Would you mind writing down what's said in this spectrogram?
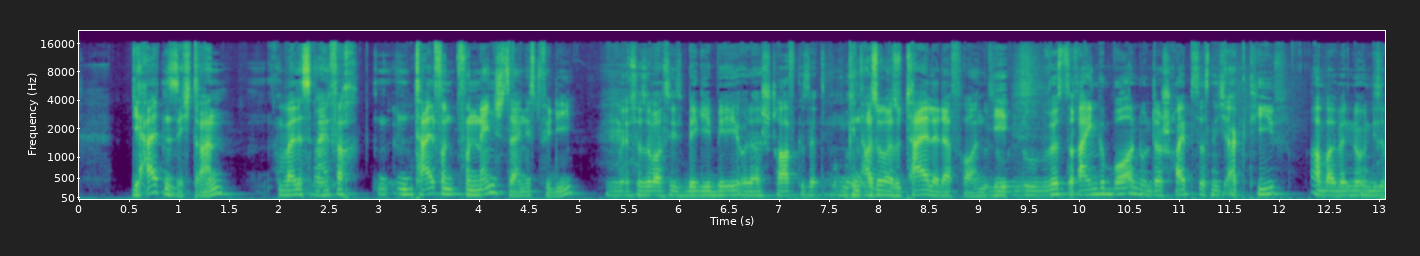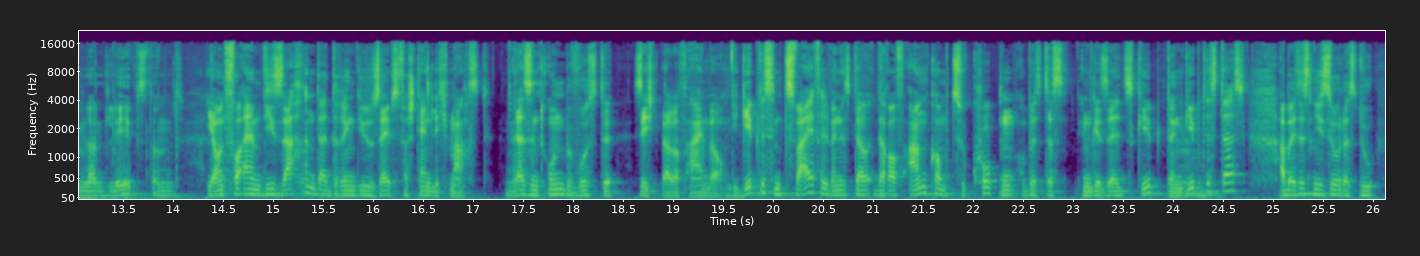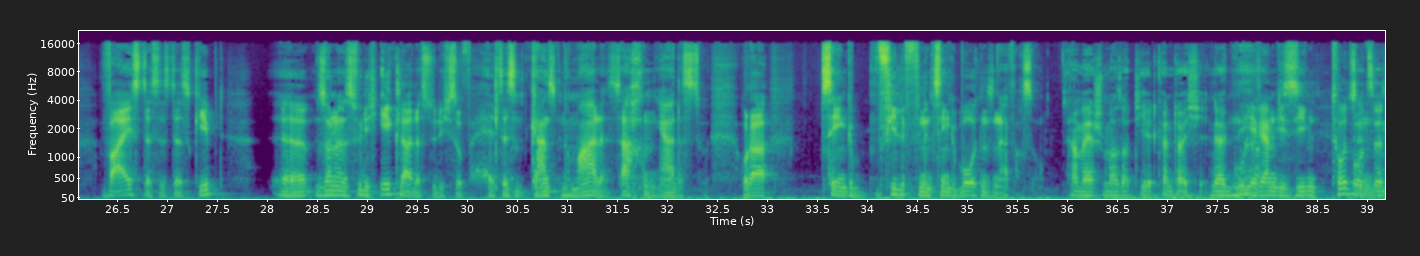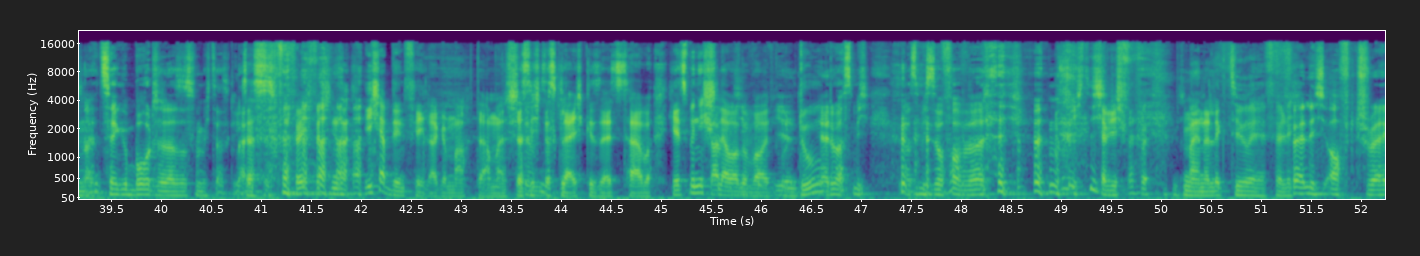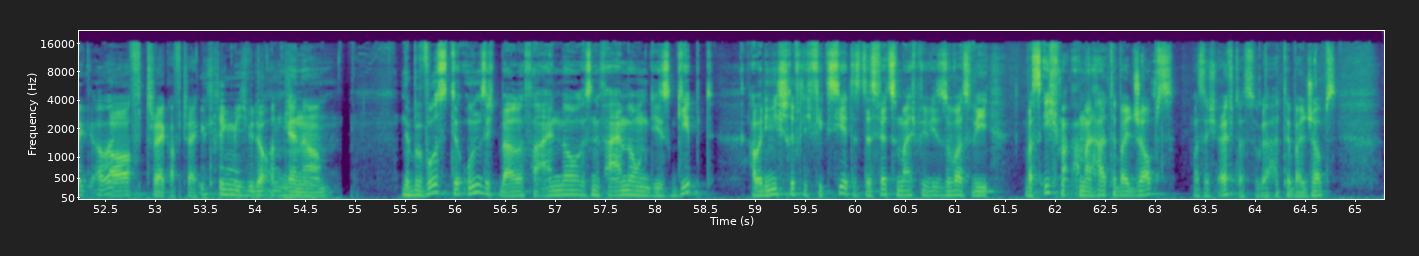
Die halten sich dran, weil es einfach ein Teil von, von Menschsein ist für die. Ist ja sowas wie das BGB oder Strafgesetzbuch. Gen- Also, also Teile davon. Du, Die, du wirst reingeboren, du unterschreibst das nicht aktiv, aber wenn du in diesem Land lebst und ja, und vor allem die Sachen da drin, die du selbstverständlich machst. Ja. Das sind unbewusste, sichtbare Vereinbarungen. Die gibt es im Zweifel, wenn es da, darauf ankommt, zu gucken, ob es das im Gesetz gibt, dann gibt es das. Aber es ist nicht so, dass du weißt, dass es das gibt, äh, sondern es ist für dich eh klar, dass du dich so verhältst. Das sind ganz normale Sachen, ja, dass du, oder zehn, Ge- viele von den zehn Geboten sind einfach so. haben wir ja schon mal sortiert, könnt ihr euch in der Nee, wir haben die sieben Todsünden. Todsünden zehn Gebote, das ist für mich das Gleiche. Das ist völlig verschieden. Ich habe den Fehler gemacht damals, dass ich Stimmt. das gleichgesetzt habe. Jetzt bin ich Da schlauer ich geworden. Und du? Ja, du hast mich, du hast mich so verwirrt. Ich Ich habe dich mit meiner Lektüre hier völlig völlig off-track, aber off track, off track. wir kriegen mich wieder on. Genau. Eine bewusste, unsichtbare Vereinbarung ist eine Vereinbarung, die es gibt, aber die nicht schriftlich fixiert ist. Das wäre zum Beispiel wie sowas wie, was ich mal hatte bei Jobs, was ich öfters sogar hatte bei Jobs.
